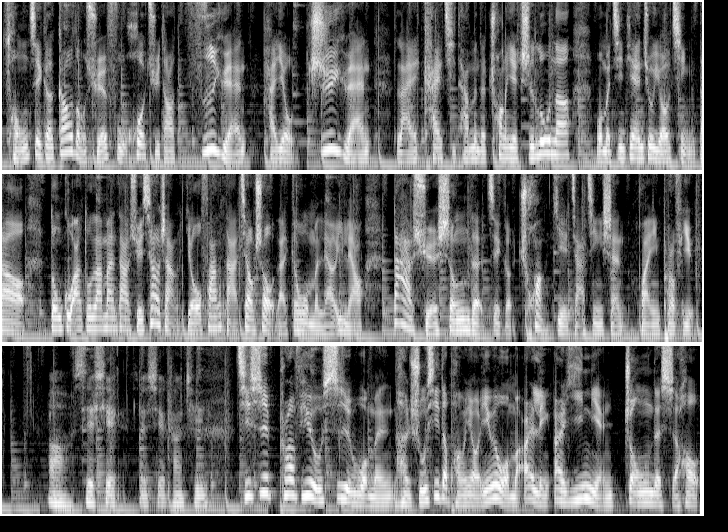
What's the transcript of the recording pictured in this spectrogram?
从这个高等学府获取到资源还有支援，来开启他们的创业之路呢？我们今天就有请到东姑阿杜拉曼大学校长尤方达教授来跟我们聊一聊大学生的这个创业家精神。欢迎 Prof U。啊，谢谢，谢谢康琪。其实 Prof U 是我们很熟悉的朋友，因为我们二零二一年中的时候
